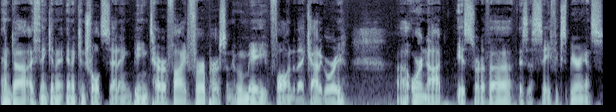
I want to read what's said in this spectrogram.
And uh, I think in a, in a controlled setting, being terrified for a person who may fall into that category uh, or not is sort of a is a safe experience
